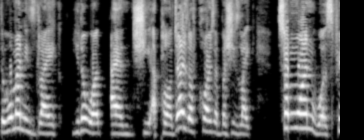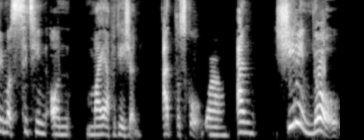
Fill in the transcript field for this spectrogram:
the woman is like, you know what? And she apologized, of course, but she's like, someone was pretty much sitting on my application at the school. Wow. And she didn't know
